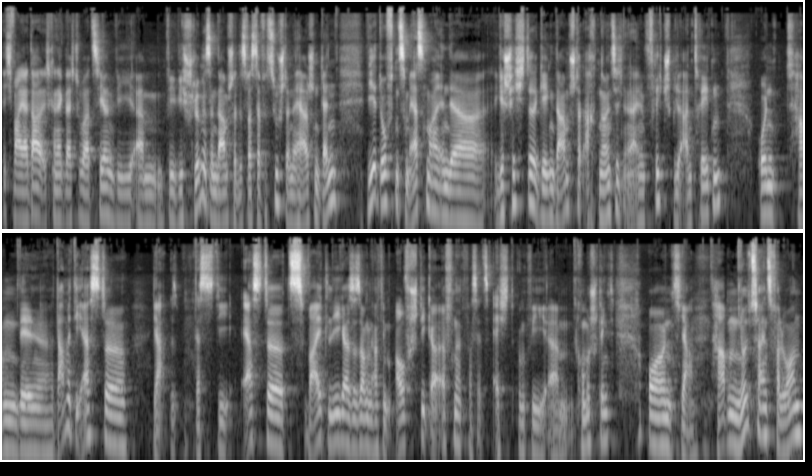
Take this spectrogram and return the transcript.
ich war ja da, ich kann ja gleich darüber erzählen, wie, ähm, wie, wie schlimm es in Darmstadt ist, was da für Zustände herrschen. Denn wir durften zum ersten Mal in der Geschichte gegen Darmstadt 98 in einem Pflichtspiel antreten und haben den, damit die erste, ja, das die erste Zweitligasaison nach dem Aufstieg eröffnet, was jetzt echt irgendwie ähm, komisch klingt. Und ja, haben 0 zu 1 verloren.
